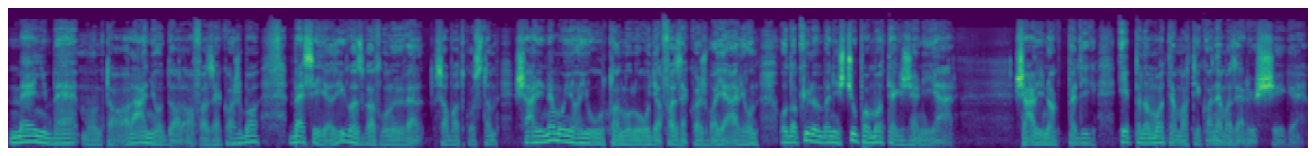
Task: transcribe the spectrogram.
menj be, mondta a lányoddal a fazekasba, beszélj az igazgatónővel, szabadkoztam. Sári nem olyan jó tanuló, hogy a fazekasba járjon, oda különben is csupa matek zseni jár. Sárinak pedig éppen a matematika nem az erőssége.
